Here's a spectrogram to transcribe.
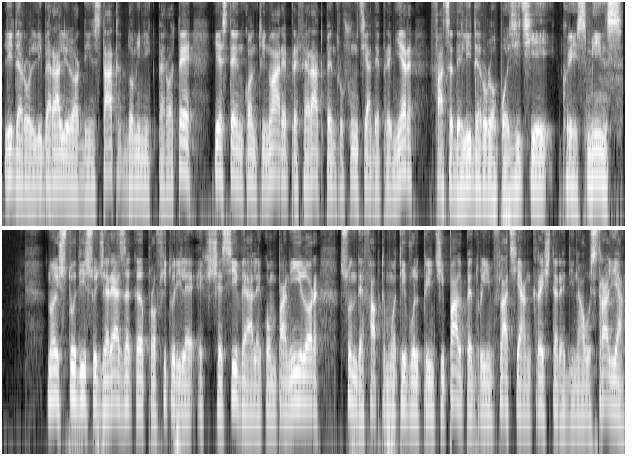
Liderul liberalilor din stat, Dominic Perote, este în continuare preferat pentru funcția de premier față de liderul opoziției, Chris Minns. Noi studii sugerează că profiturile excesive ale companiilor sunt de fapt motivul principal pentru inflația în creștere din Australia.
